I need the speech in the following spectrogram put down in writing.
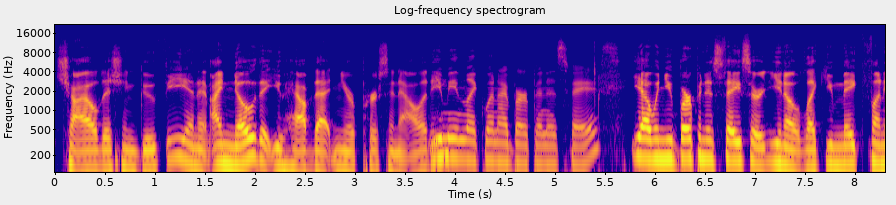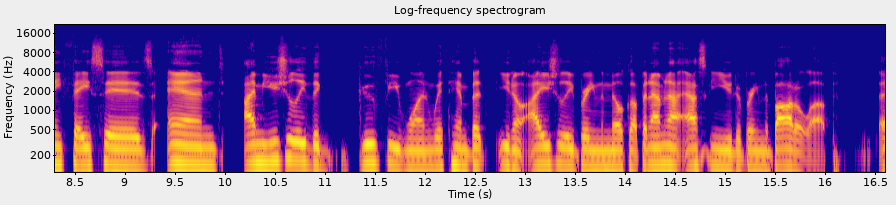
childish and goofy. And it, I know that you have that in your personality. You mean like when I burp in his face? Yeah, when you burp in his face, or, you know, like you make funny faces. And I'm usually the goofy one with him, but, you know, I usually bring the milk up, and I'm not asking you to bring the bottle up. I,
